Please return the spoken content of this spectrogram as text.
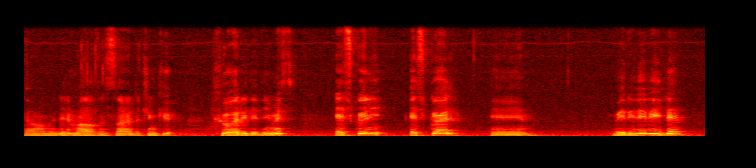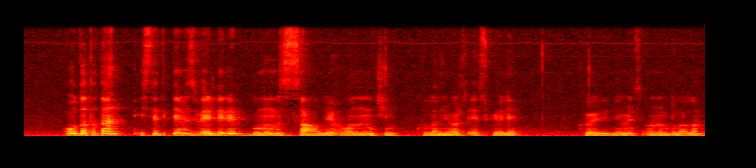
devam edelim. 6. slaytta çünkü query dediğimiz SQL, SQL e, verileriyle o datadan istediklerimiz verileri bulmamızı sağlıyor. Onun için kullanıyoruz SQL'i. Query dediğimiz. Onu bulalım.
